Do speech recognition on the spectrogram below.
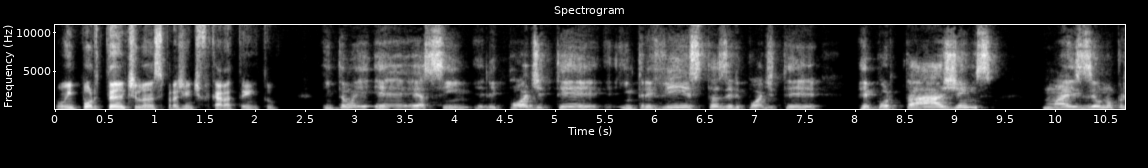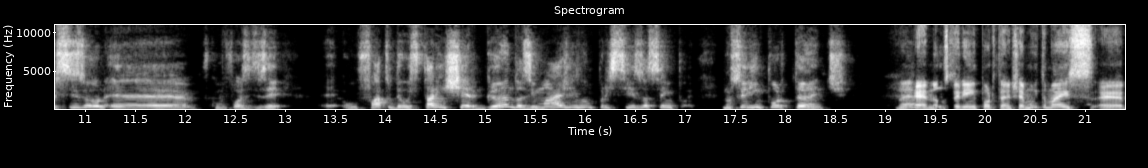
o importante lance para a gente ficar atento. Então, é, é, é, assim, ele pode ter entrevistas, ele pode ter reportagens, mas eu não preciso, é, como posso dizer, é, o fato de eu estar enxergando as imagens não precisa ser, não seria importante. Né? É, não seria importante. É muito mais é,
